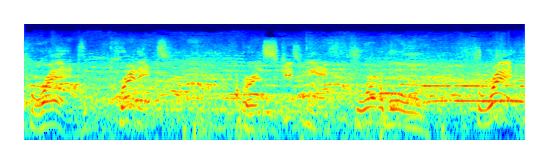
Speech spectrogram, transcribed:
cred, credit, or excuse me, a threatable threat.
